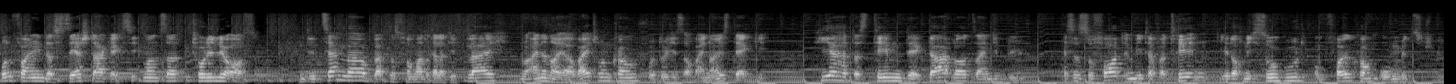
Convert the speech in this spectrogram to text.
und vor allem das sehr starke Exit-Monster Totally Awesome. Im Dezember bleibt das Format relativ gleich, nur eine neue Erweiterung kommt, wodurch es auch ein neues Deck gibt. Hier hat das Themendeck Darklord sein Debüt. Es ist sofort im Meta vertreten, jedoch nicht so gut, um vollkommen oben mitzuspielen.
